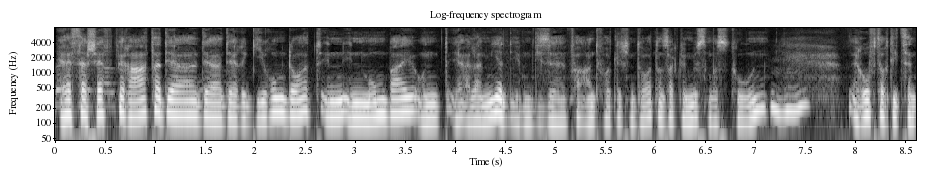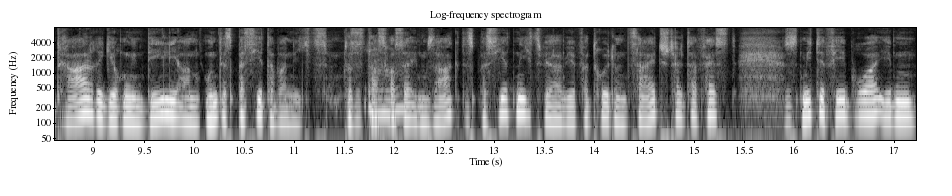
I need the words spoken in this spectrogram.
Er ist der Chefberater der, der, der Regierung dort in, in Mumbai und er alarmiert eben diese Verantwortlichen dort und sagt, wir müssen was tun. Mhm. Er ruft auch die Zentralregierung in Delhi an und es passiert aber nichts. Das ist das, mhm. was er eben sagt. Es passiert nichts. Wir, wir vertrödeln Zeit, stellt er fest. Es ist Mitte Februar eben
